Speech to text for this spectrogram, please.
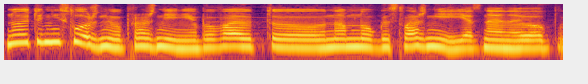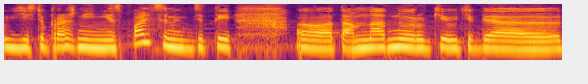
Но это не сложные упражнения, бывают э, намного сложнее. Я знаю, э, есть упражнения с пальцами, где ты э, там на одной руке у тебя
